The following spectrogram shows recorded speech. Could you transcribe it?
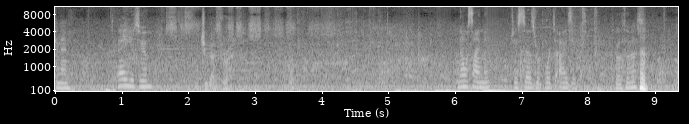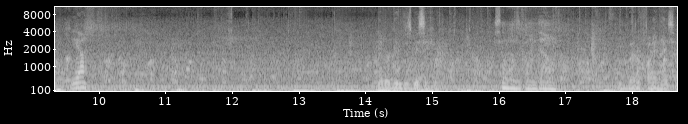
Checking in. Hey, you two. What you got for us? No assignment. Just says report to Isaac. Both of us? Hmm. Yeah. Never been this busy here. Something's going down. We better find Isaac.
